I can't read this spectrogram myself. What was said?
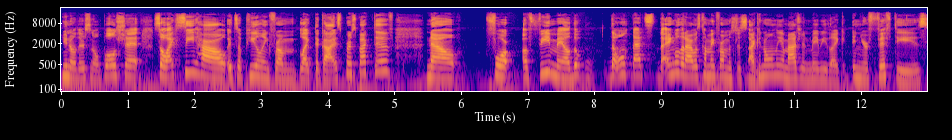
you know, there's no bullshit. So I see how it's appealing from like the guy's perspective. Now, for a female, the the only, that's the angle that I was coming from was just I can only imagine maybe like in your 50s,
